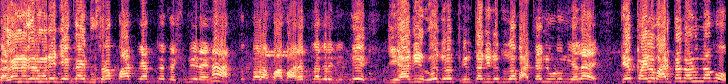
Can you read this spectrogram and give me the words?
कलानगरमध्ये जे काही दुसरं पाक व्याप्त काश्मीर आहे ना तो कला भारतनगर जिथे जिहादी रोज रोज फिरता तिथे तुझा भाचा निवडून गेलाय ते पहिलं भारतात आणून दाखव.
